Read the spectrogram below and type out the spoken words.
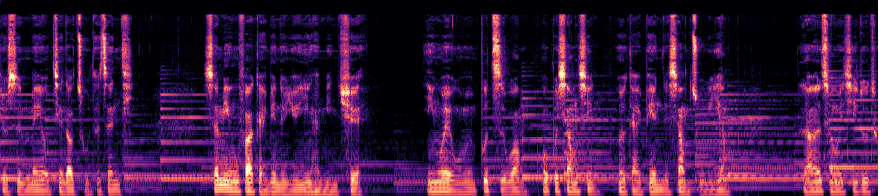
就是没有见到主的真体。生命无法改变的原因很明确，因为我们不指望或不相信会改变的像主一样。然而，成为基督徒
